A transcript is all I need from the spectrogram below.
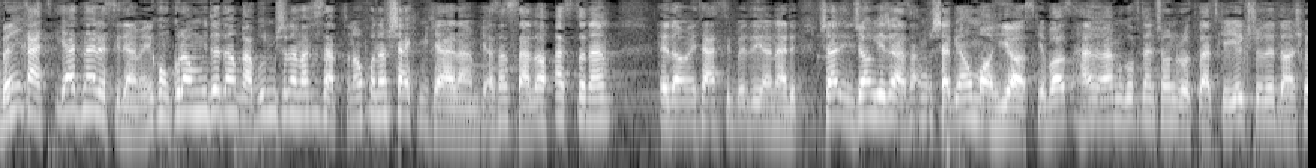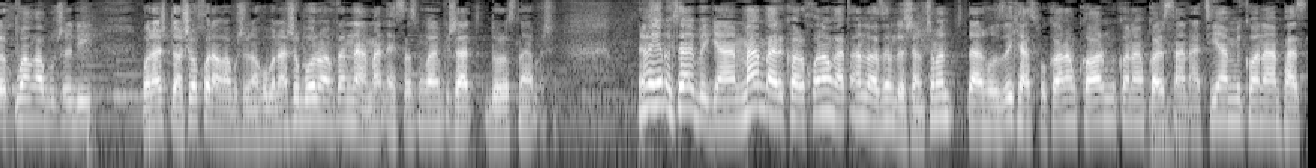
به این قطعیت نرسیدم. یعنی کنکورمو می‌دادم قبول می‌شدم وقتی ثبت نام خودم شک می‌کردم که اصلا صلاح هست دادم ادامه تحصیل بده یا نده. شاید اینجا هم یه جا اصلا شبیه اون ماهیاست که باز همه من می‌گفتن چون رتبت که یک شده دانشگاه خوبم قبول شدی. بنش دانشگاه خودم قبول شدم. خب بنش رو برو. گفتم نه من احساس می‌کنم که شاید درست نباشه. من یه نکته بگم. من برای کار خودم قطعا لازم داشتم. چون من در حوزه کسب و کارم کار می‌کنم کار صنعتی هم می‌کنم پس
